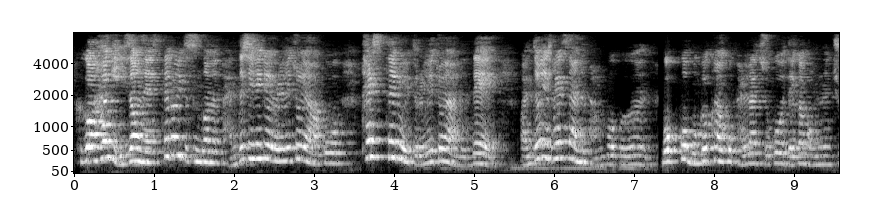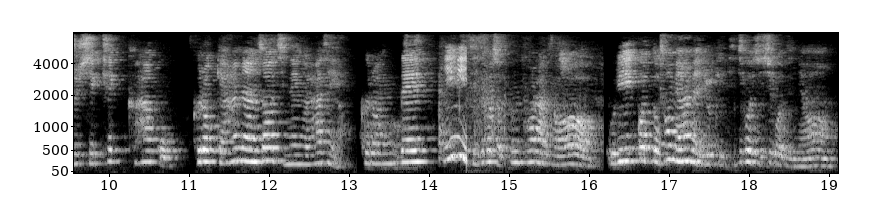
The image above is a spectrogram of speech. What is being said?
그거 하기 이전에 스테로이드 쓴 거는 반드시 해결을 해줘야 하고 탈스테로이드를 해줘야 하는데 완전히 살사하는 방법은 먹고 목욕하고 발라주고 내가 먹는 주식 체크하고 그렇게 하면서 진행을 하세요. 그런데 이미 뒤집어졌던 터라서 우리 것도 처음에 하면 이렇게 뒤집어지시거든요.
